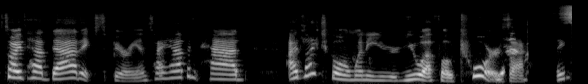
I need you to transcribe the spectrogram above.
So I've had that experience. I haven't had I'd like to go on one of your UFO tours. Yeah. Actually,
